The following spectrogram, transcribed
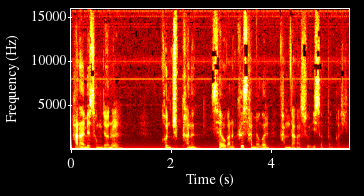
하나님의 성전을 건축하는 세워가는 그 사명을 감당할 수 있었던 것이.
